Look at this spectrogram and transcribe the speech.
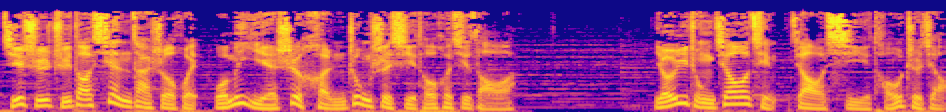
其实，直到现在社会，我们也是很重视洗头和洗澡啊。有一种交情叫洗头之交，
